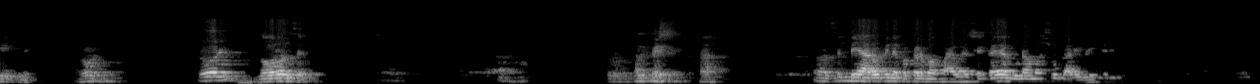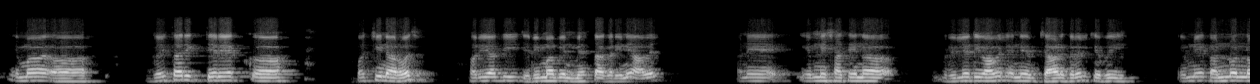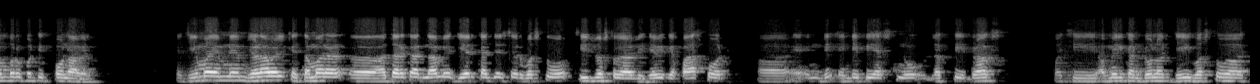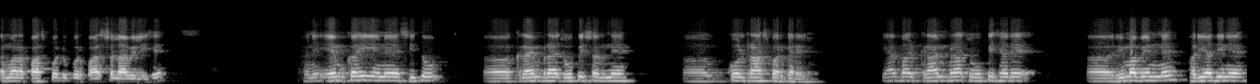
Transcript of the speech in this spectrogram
એક minute role. Role? ગૌરવ છે. અલ્પેશ. હા. સર બે આરોપીને પકડવામાં આવ્યા છે. કયા ગુનામાં શું કાર્યવાહી કરી? એમાં ગઈ તારીખ તેર એક પચીના રોજ ફરિયાદી રીમાબેન મહેતા કરીને આવેલ અને એમની સાથેના રિલેટિવ આવેલ એને જાણ કરેલ કે ભાઈ એમને એક અનનોન નંબર ઉપરથી ફોન આવેલ. કે જેમાં એમને એમ જણાવેલ કે તમારા આધાર કાર્ડ નામે ગેરકાયદેસર વસ્તુઓ, ચીજ વસ્તુઓ આવેલી જેવી કે પાસપોર્ટ એનડીપીએસનું લગતી ડ્રગ્સ, પછી અમેરિકન ડોલર જેવી વસ્તુઓ તમારા પાસપોર્ટ ઉપર પાર્સલ આવેલી છે. અને એમ કહી એને સીધું ક્રાઇમ બ્રાન્ચ ઓફિસરને કોલ ટ્રાન્સફર કરેલ. ત્યારબાદ ક્રાઇમ બ્રાન્ચ ઓફિસરે રીમાબેનને ફરિયાદીને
